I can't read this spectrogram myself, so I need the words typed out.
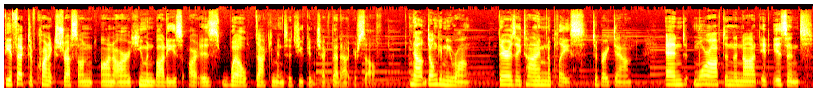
the effect of chronic stress on, on our human bodies are, is well documented. You can check that out yourself. Now, don't get me wrong, there is a time and a place to break down. And more often than not, it isn't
